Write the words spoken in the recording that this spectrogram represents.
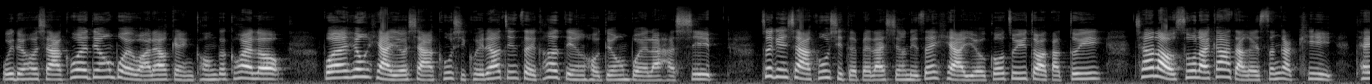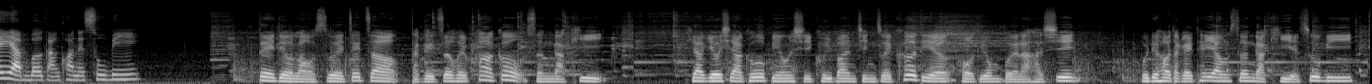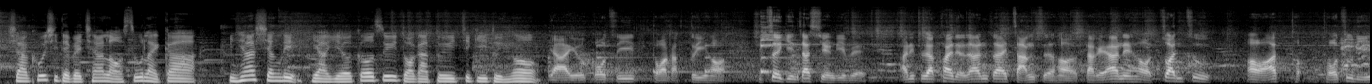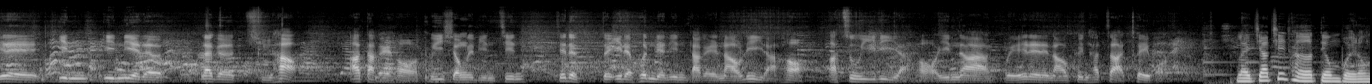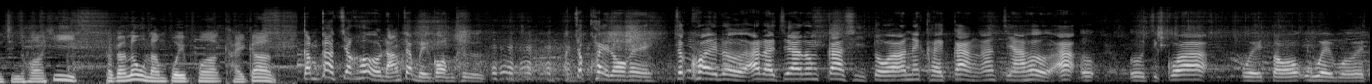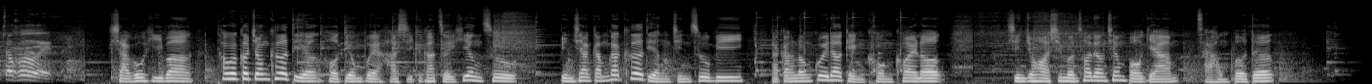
为着让社区的长辈活了健康佮快乐，不会向下游社区是开了真侪课程，让长辈来学习。最近社区是特别来成立这下游果水大乐队，请老师来教大家耍乐器，体验无同款的趣味。跟着老师的节奏，大家做伙拍鼓、耍乐器。下游社区平时开办真侪课程，让长辈来学习。为了让大家体验耍乐器的趣味，社区是特别请老师来教。并且成立夜游果水大乐队这支队伍。夜游果水大乐队吼是最近才成立的，啊，你拄则看到咱在长者吼，大家安尼吼专注吼啊投投注你迄个音音乐的那个曲号，啊，大家吼非常的认真，这个对伊来训练因大家脑力啦吼，啊注意力啦吼，因啊为迄个脑筋较早退化。来遮佚佗，长辈拢真欢喜，大家拢有人陪伴开讲。感觉足好，人才袂戆去，足快乐的，足快乐。啊，来遮拢教时大安尼开讲，啊，真好。啊，学学一寡画图，有诶无诶，足好诶。社区希望透过各种课程，互长辈学习更较侪兴趣，并且感觉课程真趣味，逐工拢过了健康快乐。新中华新闻采两千报言，采访报道。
